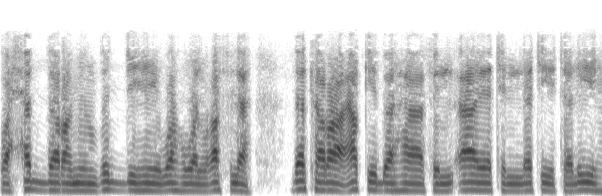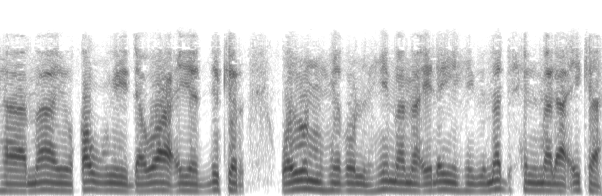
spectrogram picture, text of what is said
وحذر من ضده وهو الغفلة ذكر عقبها في الآية التي تليها ما يقوي دواعي الذكر وينهض الهمم إليه بمدح الملائكة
